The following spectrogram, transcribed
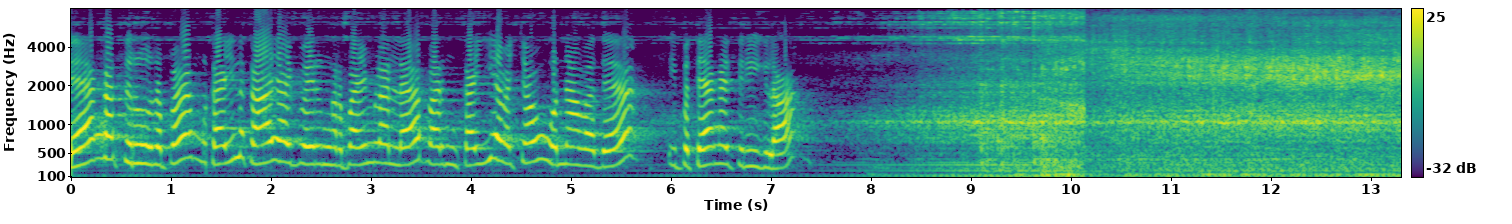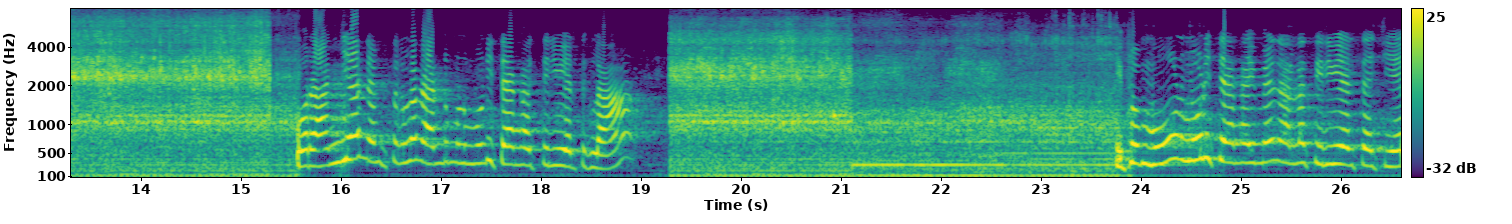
தேங்காய் துருவுறப்ப கையில் காயாகி போயிருங்கிற பயம்லாம் இல்லை. பாருங்கள் கையை வச்சாவும் ஒன்றும் ஆகாது இப்போ தேங்காய் திருவிக்கலாம். ஒரு அஞ்சே நிமிஷத்துக்குள்ள ரெண்டு மூணு மூடி தேங்காய் திருவி எடுத்துக்கலாம். இப்போ மூணு மூடி தேங்காயுமே நல்லா திருவி எடுத்தாச்சு.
